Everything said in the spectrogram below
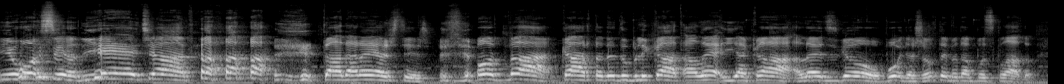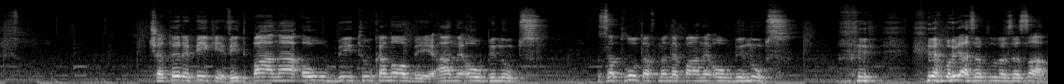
І ось він! Є чат! Та нарешті ж! Одна карта не дублікат, але яка? Let's go! Бодя, що в тебе там по складу? Чотири піки від пана Оубі Туканобі, а не Оубі Нупс. Заплутав мене пане Оубі Нупс. Бо я заплутався сам.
